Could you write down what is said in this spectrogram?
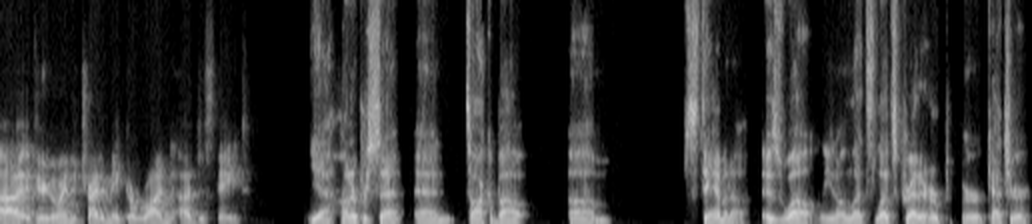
uh, if you're going to try to make a run uh, to state. Yeah, hundred percent. And talk about um, stamina as well. You know, let's let's credit her her catcher.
